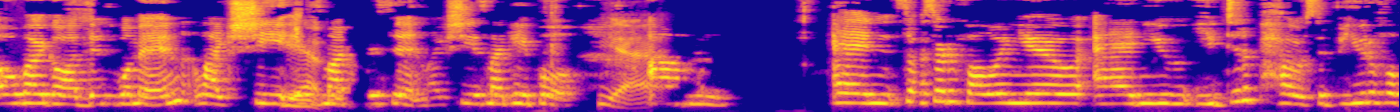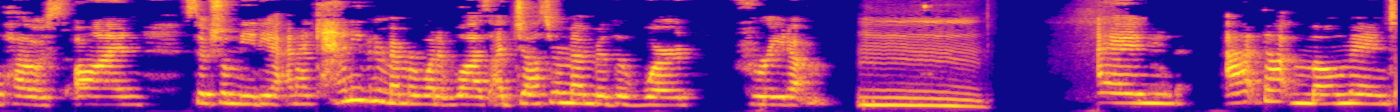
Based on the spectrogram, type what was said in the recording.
oh my god, this woman, like, she Yeah. is my person, like, she is my people. Yeah. Um, and so I started following you, and you you did a post, a beautiful post on social media, and I can't even remember what it was. I just remember the word freedom. Mm. And at that moment,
